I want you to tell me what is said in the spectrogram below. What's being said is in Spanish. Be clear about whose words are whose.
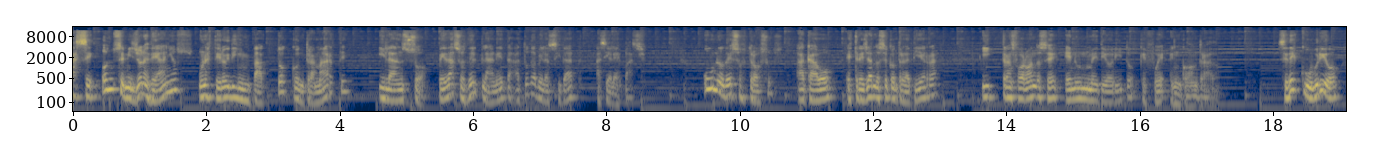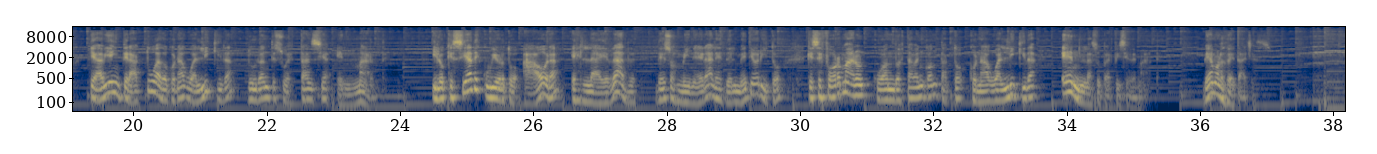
Speaker 1: Hace 11 millones de años, un asteroide impactó contra Marte y lanzó pedazos del planeta a toda velocidad hacia el espacio. Uno de esos trozos acabó estrellándose contra la Tierra y transformándose en un meteorito que fue encontrado. Se descubrió que había interactuado con agua líquida durante su estancia en Marte. Y lo que se ha descubierto ahora es la edad de esos minerales del meteorito que se formaron cuando estaba en contacto con agua líquida en la superficie de Marte. Veamos los detalles.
